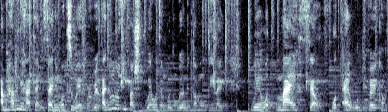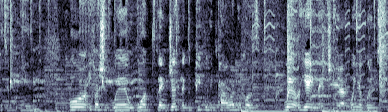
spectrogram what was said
I'm having a hard time deciding what to wear for real. I don't know if I should wear what I'm going to wear on a normal day, like wear what myself, what I would be very comfortable in, or if I should wear what, like, dress like the people in power because well here in Nigeria when you're going to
